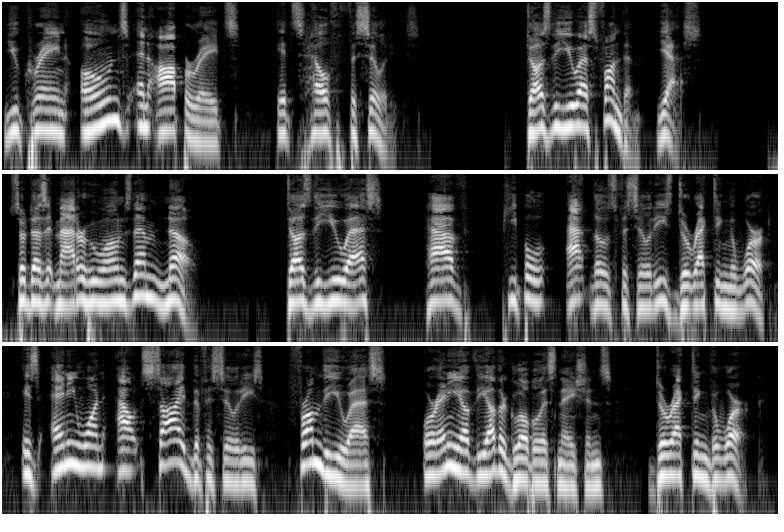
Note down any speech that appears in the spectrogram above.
Ukraine owns and operates its health facilities. Does the U.S. fund them? Yes. So does it matter who owns them? No. Does the U.S. have people at those facilities directing the work? Is anyone outside the facilities from the U.S. or any of the other globalist nations directing the work?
